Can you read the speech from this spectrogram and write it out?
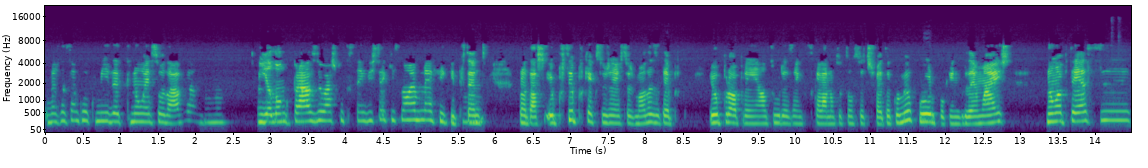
uma relação com a comida que não é saudável? Uhum. E a longo prazo eu acho que o que se tem visto é que isso não é benéfico e portanto, uhum. pronto, acho, eu percebo porque é que surgem estas modas, até porque eu própria em alturas em que se calhar não estou tão satisfeita com o meu corpo ou que engordei mais, não me apetece,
